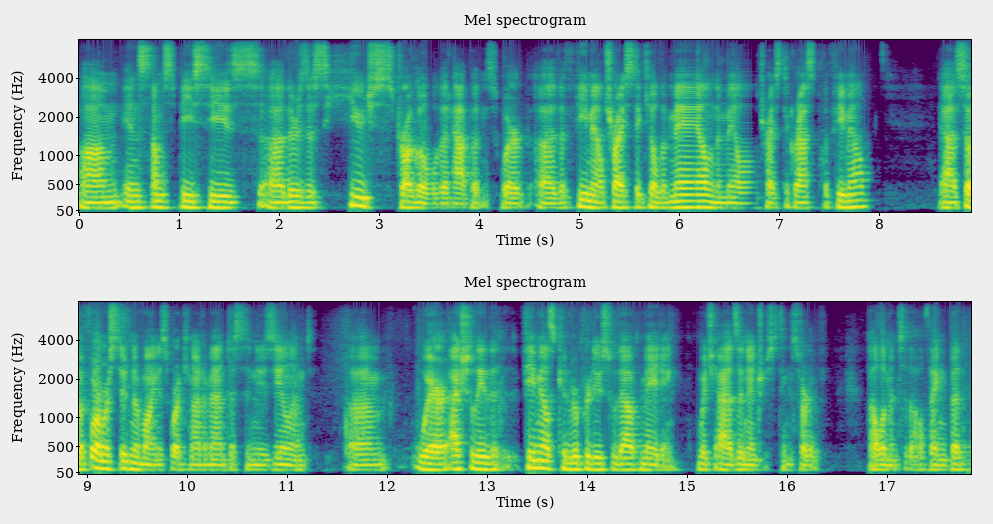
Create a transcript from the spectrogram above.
Um, in some species, uh, there's this huge struggle that happens where uh, the female tries to kill the male and the male tries to grasp the female. Uh, so a former student of mine is working on a mantis in New Zealand, um, where actually the females can reproduce without mating, which adds an interesting sort of element to the whole thing. But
